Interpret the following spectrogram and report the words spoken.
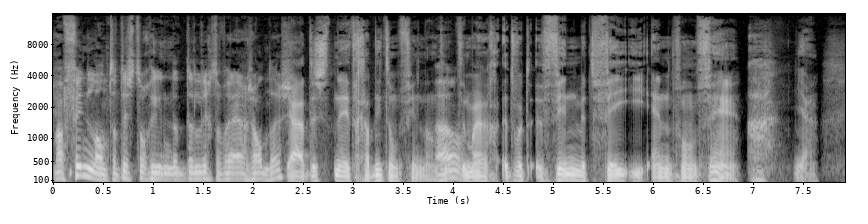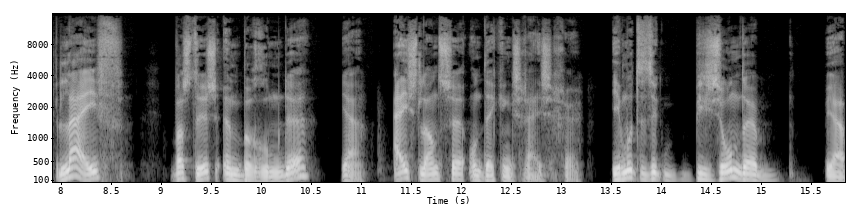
maar Finland, dat, is toch in, dat, dat ligt toch wel ergens anders? ja, dus nee, het gaat niet om Finland. Oh. Het, maar het wordt Vin met V-I-N van vin. Ah, Ja. Leif was dus een beroemde ja, IJslandse ontdekkingsreiziger. Je moet natuurlijk bijzonder ja,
